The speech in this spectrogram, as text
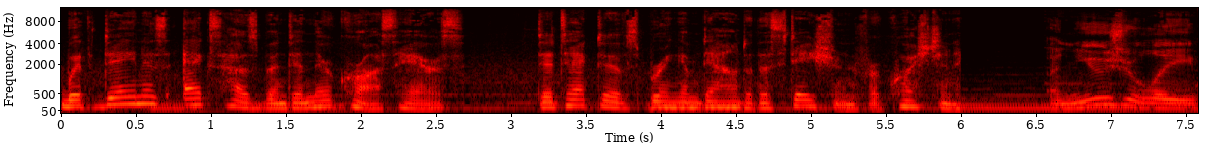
With Dana's ex-husband in their crosshairs, detectives bring him down to the station for questioning. Unusually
